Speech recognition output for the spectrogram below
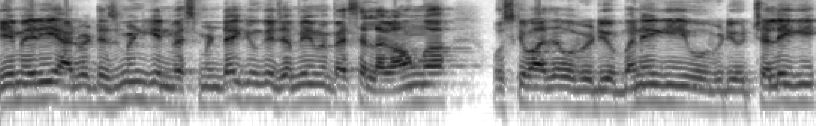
ये मेरी एडवर्टीजमेंट की इन्वेस्टमेंट है, क्योंकि जब ये मैं पैसे लगाऊँगा उसके बाद वो वीडियो बनेगी, वो वीडियो चलेगी,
